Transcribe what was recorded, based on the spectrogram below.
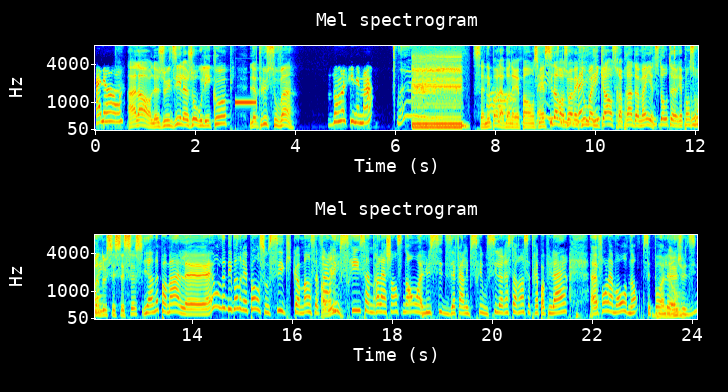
Alors, Alors, le jeudi est le jour où les couples, le plus souvent. Vont au cinéma. Ce n'est pas la bonne réponse. Merci c'est d'avoir joué avec nous. Monica. On se reprend demain. Y a-tu d'autres euh, réponses au Ouais. 22666? Il y en a pas mal. Euh, hey, on a des bonnes réponses aussi qui commencent. Faire Ah oui? l'épicerie, Sandra la chance, non. Euh, Lucie disait faire l'épicerie aussi. Le restaurant, c'est très populaire. Euh, font l'amour, non. C'est pas le jeudi.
